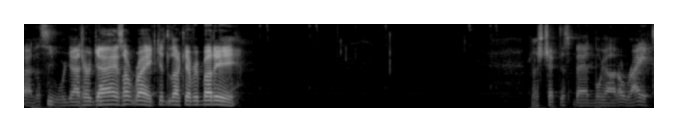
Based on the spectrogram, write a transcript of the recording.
All right, let's see what we got here, guys. All right, good luck, everybody. Let's check this bad boy out. All right.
